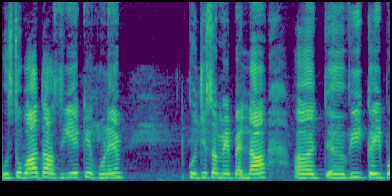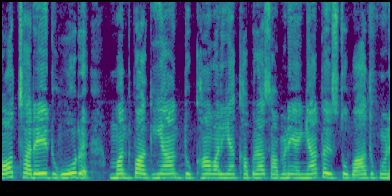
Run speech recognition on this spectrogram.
ਉਸ ਤੋਂ ਬਾਅਦ ਦੱਸ ਦਈਏ ਕਿ ਹੁਣੇ ਕੁਝ ਸਮੇਂ ਪਹਿਲਾਂ ਵੀ ਕਈ ਬਹੁਤ ਸਾਰੇ ਹੋਰ ਮੰਦਭਾਗੀਆਂ ਦੁੱਖਾਂ ਵਾਲੀਆਂ ਖਬਰਾਂ ਸਾਹਮਣੇ ਆਈਆਂ, ਤਾਂ ਇਸ ਤੋਂ ਬਾਅਦ ਹੁਣ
